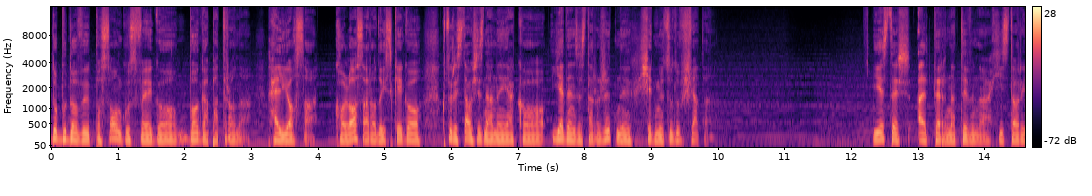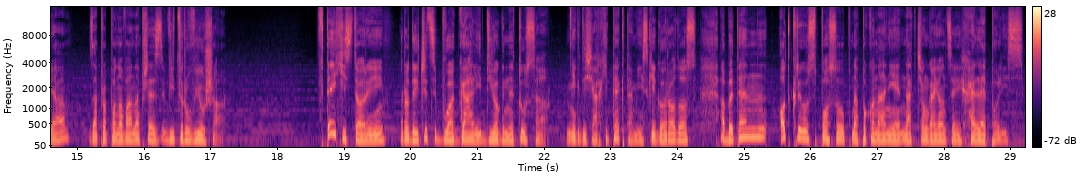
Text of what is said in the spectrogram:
do budowy posągu swojego boga patrona, Heliosa, kolosa rodyjskiego, który stał się znany jako jeden ze starożytnych siedmiu cudów świata. Jest też alternatywna historia, zaproponowana przez Witruwiusza. W tej historii Rodyjczycy błagali Diognetusa, niegdyś architekta miejskiego Rodos, aby ten odkrył sposób na pokonanie nadciągającej Helepolis.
